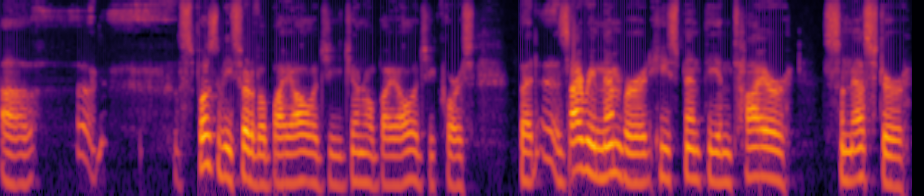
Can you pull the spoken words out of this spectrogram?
uh, supposed to be sort of a biology, general biology course, but as I remember it, he spent the entire semester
